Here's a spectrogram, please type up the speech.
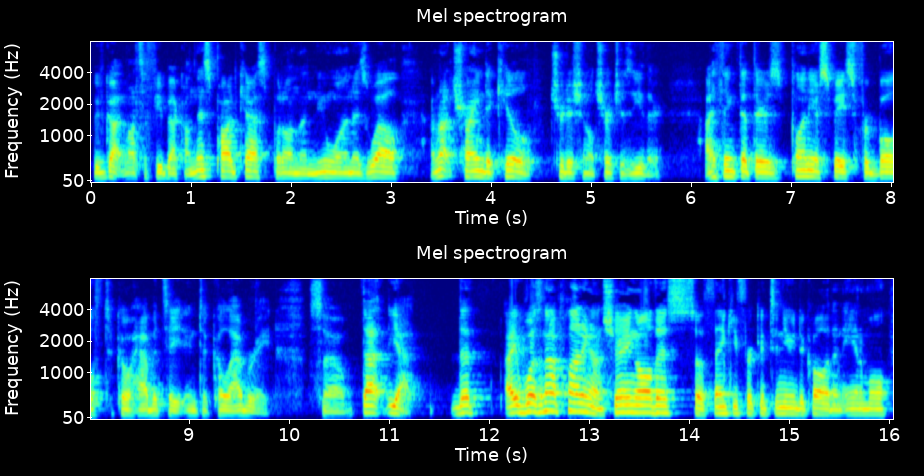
we've gotten lots of feedback on this podcast, but on the new one as well. I'm not trying to kill traditional churches either. I think that there's plenty of space for both to cohabitate and to collaborate. So that, yeah, that I was not planning on sharing all this, so thank you for continuing to call it an animal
